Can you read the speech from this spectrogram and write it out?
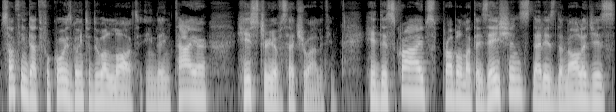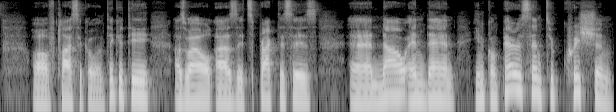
something that Foucault is going to do a lot in the entire history of sexuality. He describes problematizations, that is the knowledges of classical antiquity, as well as its practices, and now and then in comparison to Christian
